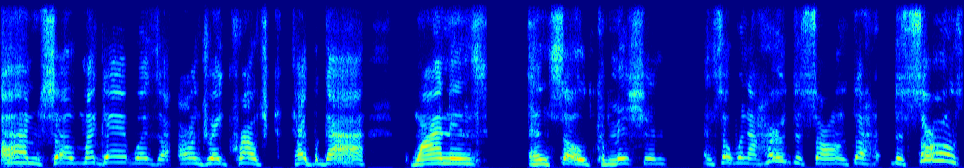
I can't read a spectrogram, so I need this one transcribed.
Um, so my dad was an Andraé Crouch type of guy, Winans, and so Commissioned. And so when I heard the songs, the the songs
